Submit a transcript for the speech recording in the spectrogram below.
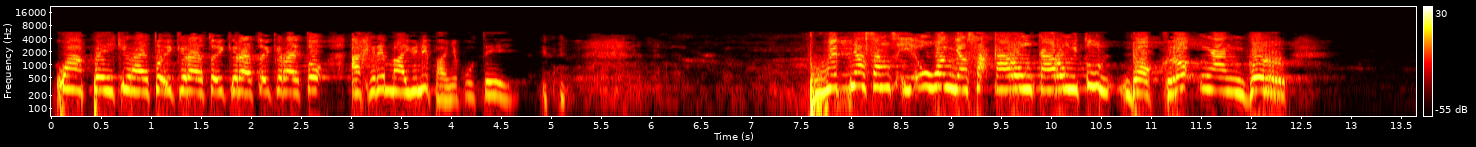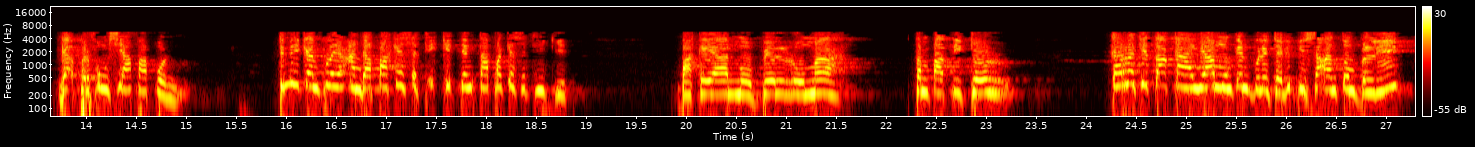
Wah, iki ra itu, iki ra itu, iki ra itu, iki ra itu. Akhirnya Melayu ini banyak putih. Duitnya sang uang yang sak karung-karung itu dogrok nganggur. Gak berfungsi apa pun. Demikian pula yang Anda pakai sedikit, yang tak pakai sedikit pakaian, mobil, rumah, tempat tidur. Karena kita kaya mungkin boleh jadi bisa antum beli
